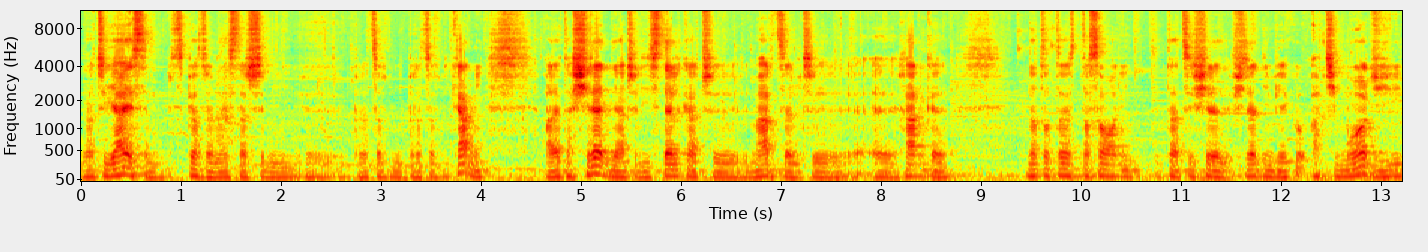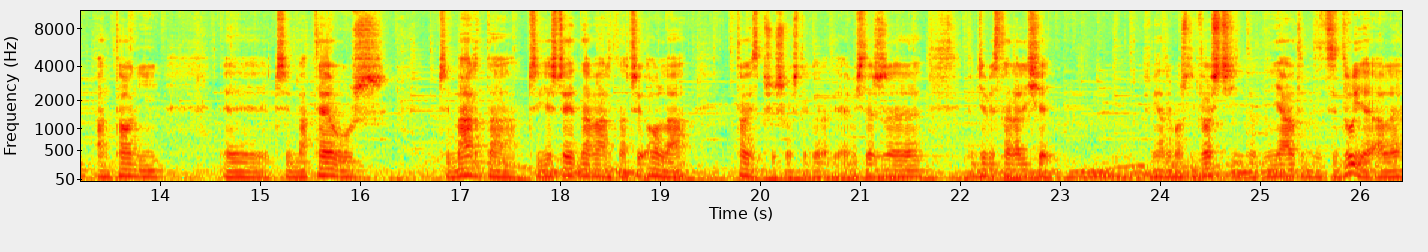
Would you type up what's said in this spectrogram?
znaczy ja jestem z Piotrem najstarszymi e, pracownikami, ale ta średnia, czyli Stelka, czy Marcel, czy e, Hanke, no to, to, to są oni tacy w średnim wieku, a ci młodzi, Antoni, e, czy Mateusz, czy Marta, czy jeszcze jedna Marta, czy Ola, to jest przyszłość tego radia. Ja myślę, że będziemy starali się w miarę możliwości, no, ja o tym decyduję, ale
